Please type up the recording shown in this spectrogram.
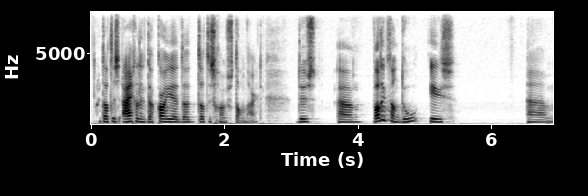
dat is eigenlijk, daar kan je, dat, dat is gewoon standaard. Dus ehm, wat ik dan doe is, ehm,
